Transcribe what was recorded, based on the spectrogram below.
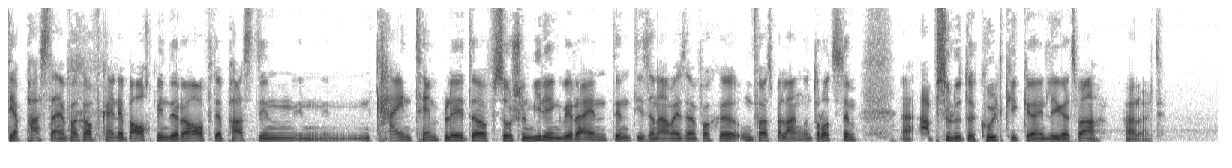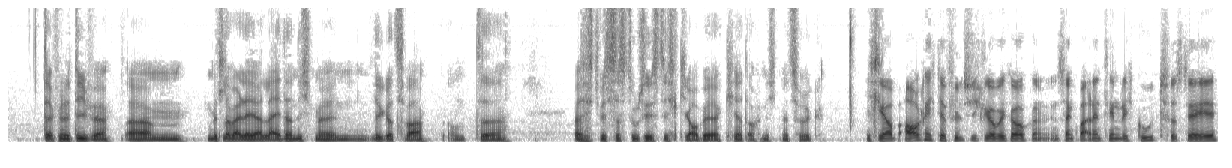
der passt einfach auf keine Bauchbinde rauf, der passt in, in, in kein Template auf Social Media irgendwie rein, denn dieser Name ist einfach äh, unfassbar lang und trotzdem äh, absoluter Kultkicker in Liga 2, Harald. Definitiv, ja. Ähm, mittlerweile ja leider nicht mehr in Liga 2. Und äh, weiß nicht, wie es das du siehst, ich glaube, er kehrt auch nicht mehr zurück. Ich glaube auch nicht, der fühlt sich, glaube ich, auch in St. Valentin recht gut, hast du ja eh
